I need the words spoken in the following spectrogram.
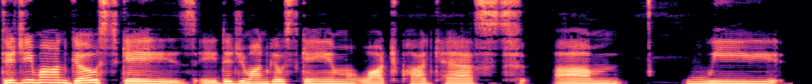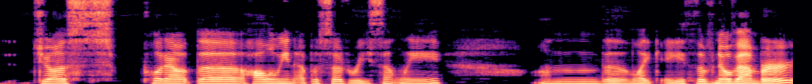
Digimon Ghost Gaze, a Digimon Ghost Game watch podcast. Um, we just put out the Halloween episode recently on the like 8th of November.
